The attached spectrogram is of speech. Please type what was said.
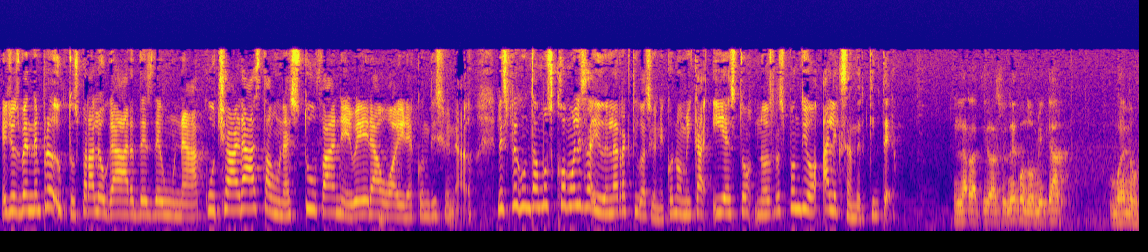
Ellos venden productos para el hogar desde una cuchara hasta una estufa, nevera o aire acondicionado. Les preguntamos cómo les ha ido en la reactivación económica y esto nos respondió Alexander Quintero. En la reactivación económica, bueno,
